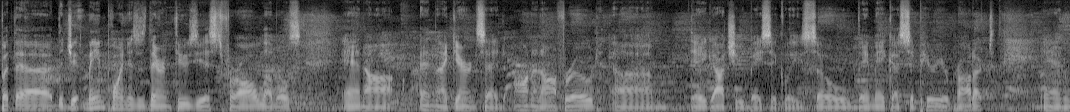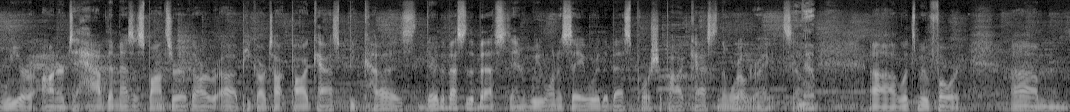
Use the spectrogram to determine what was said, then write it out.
But the the main point is, is they're enthusiasts for all levels, and uh, and like Aaron said, on and off road, um, they got you basically. So they make a superior product, and we are honored to have them as a sponsor of our uh, PCAR Talk podcast because they're the best of the best, and we want to say we're the best Porsche podcast in the world, right? So Yep. uh, let's move forward. Um,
